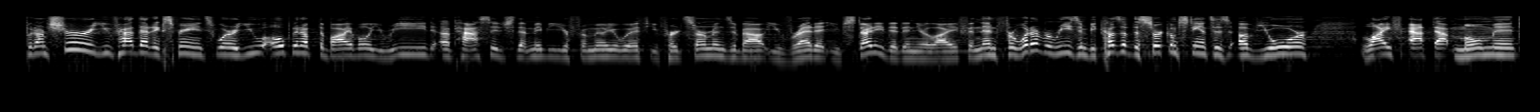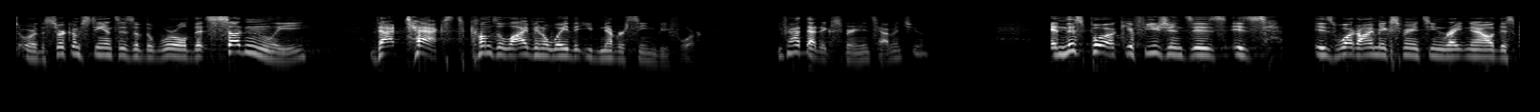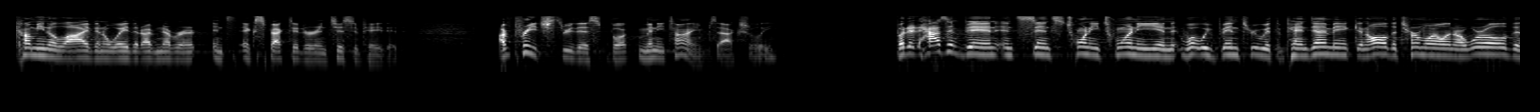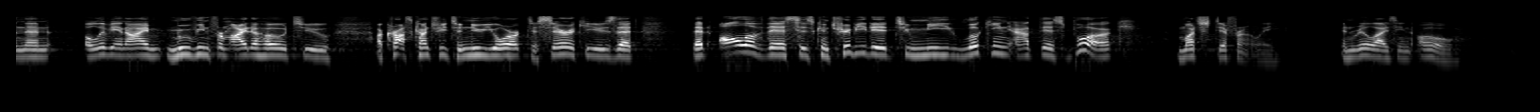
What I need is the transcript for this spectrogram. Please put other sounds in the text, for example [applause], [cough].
But I'm sure you've had that experience where you open up the Bible, you read a passage that maybe you're familiar with, you've heard sermons about, you've read it, you've studied it in your life, and then for whatever reason, because of the circumstances of your life at that moment or the circumstances of the world, that suddenly that text comes alive in a way that you'd never seen before. You've had that experience, haven't you? And this book, Ephesians, is, is is what I'm experiencing right now, this coming alive in a way that I've never expected or anticipated. I've preached through this book many times, actually. But it hasn't been in, since 2020 and what we've been through with the pandemic and all the turmoil in our world, and then Olivia and I moving from Idaho to across country to New York to Syracuse, that, that all of this has contributed to me looking at this book much differently and realizing, oh,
